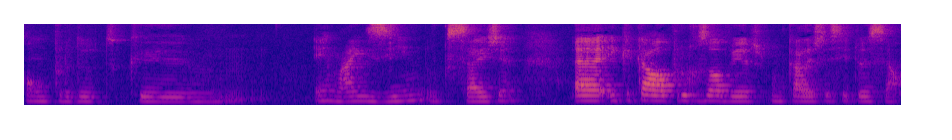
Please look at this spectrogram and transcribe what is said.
ou um produto que é mais in, o que seja, uh, e que acaba por resolver um bocado esta situação.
